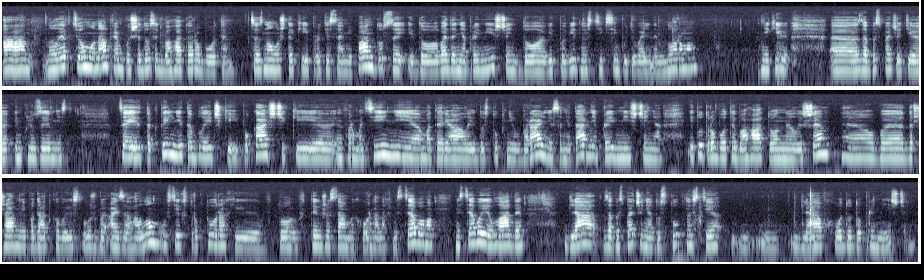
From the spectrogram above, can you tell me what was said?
А, але в цьому напрямку ще досить багато роботи. Це знову ж таки про ті самі пандуси і до ведення приміщень до відповідності всім будівельним нормам, які е, забезпечать інклюзивність. Це і тактильні таблички, і показчики, інформаційні матеріали, і доступні вбиральні, санітарні приміщення. І тут роботи багато не лише в Державної податкової служби, а й загалом у всіх структурах і в тих же самих органах місцевого, місцевої влади для забезпечення доступності для входу до приміщень.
